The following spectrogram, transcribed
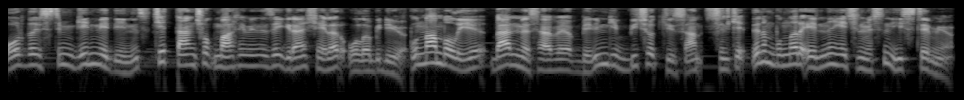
orada isim bilmediğiniz cidden çok mahreminize giren şeyler olabiliyor. Bundan dolayı ben mesela veya benim gibi birçok insan şirketlerin bunları eline geçirmesini istemiyor.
